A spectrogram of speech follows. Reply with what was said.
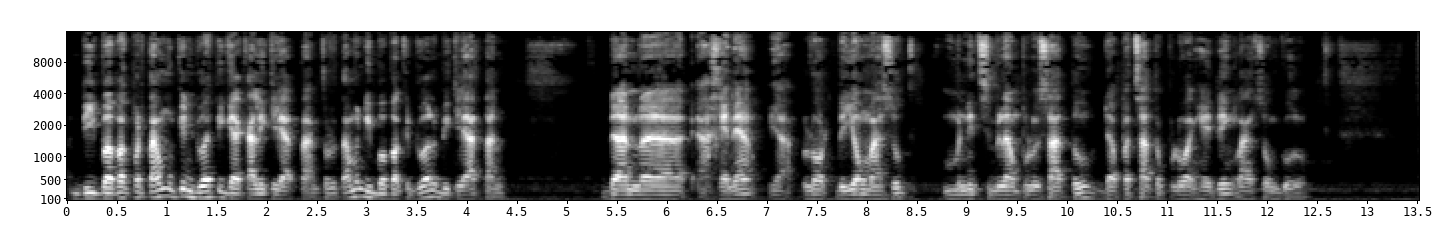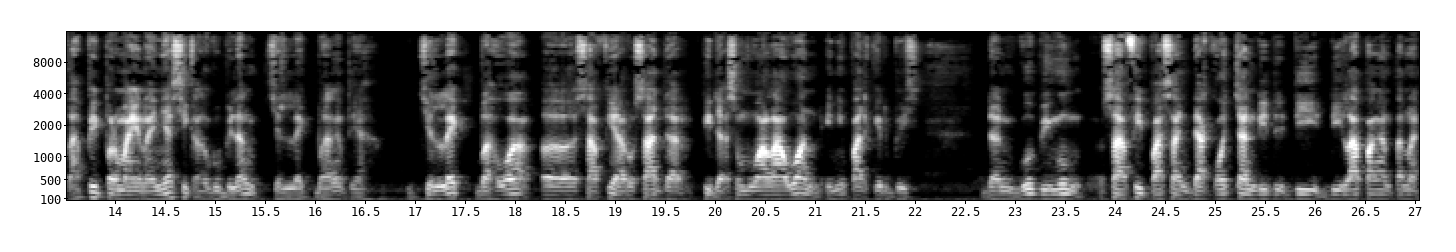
di babak pertama mungkin 2 3 kali kelihatan, terutama di babak kedua lebih kelihatan dan uh, akhirnya ya Lord De Jong masuk menit 91 dapat satu peluang heading langsung gol. Tapi permainannya sih kalau gue bilang jelek banget ya. Jelek bahwa uh, Safi harus sadar tidak semua lawan ini parkir bis. Dan gue bingung Safi pasang Dakocan di di di lapangan tengah,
